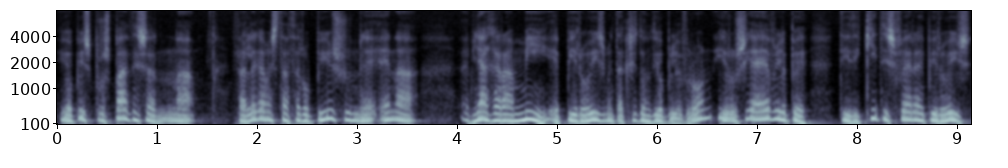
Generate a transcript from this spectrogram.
οι οποίες προσπάθησαν να θα λέγαμε σταθεροποιήσουν ένα μια γραμμή επιρροής μεταξύ των δύο πλευρών. Η Ρωσία έβλεπε τη δική της σφαίρα επιρροής,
